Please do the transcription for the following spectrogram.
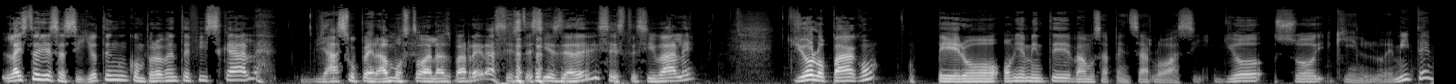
La historia es así, yo tengo un comprobante fiscal, ya superamos todas las barreras, este sí es de Adebis, este sí vale, yo lo pago, pero obviamente vamos a pensarlo así, yo soy quien lo emite,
